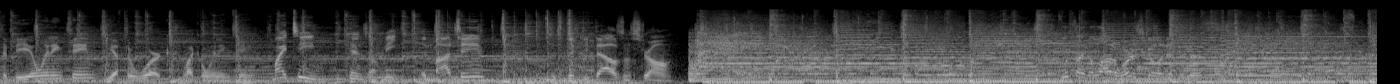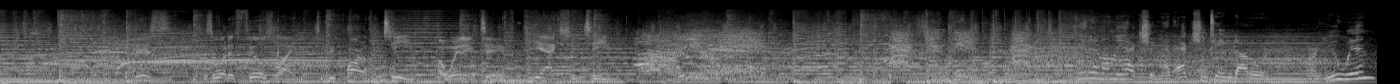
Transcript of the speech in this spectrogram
To be a winning team, you have to work like a winning team. My team depends on me. And my team is 50,000 strong. Looks like a lot of work's going into this. This is what it feels like to be part of a team. A winning team. The action team. The action at actionteam.org. Are you in?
